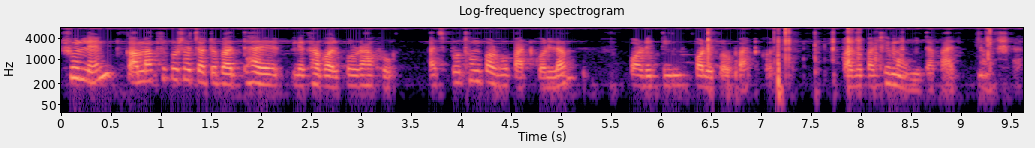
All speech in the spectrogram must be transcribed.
শুনলেন কামাক্ষী প্রসাদ চট্টোপাধ্যায়ের লেখা গল্প রাহু। আজ প্রথম পর্ব পাঠ করলাম, পরের দিন পরের পর্ব পাঠ করব। পর্ব পাঠে মৌমিতা পাঠ নমস্কার।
